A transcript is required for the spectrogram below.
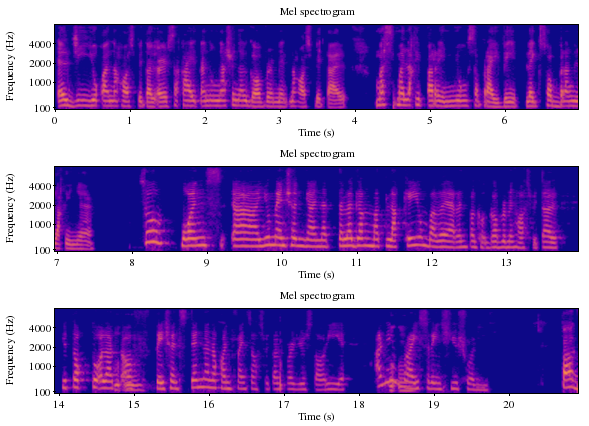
LGU ka na hospital or sa kahit anong national government na hospital, mas malaki pa rin yung sa private. Like, sobrang laki niya. So, Pons, uh, you mentioned nga na talagang matlaki yung babayaran pag government hospital. You talk to a lot of Mm-mm. patients din na na-confine sa hospital for your story. Ano yung Mm-mm. price range usually? Pag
